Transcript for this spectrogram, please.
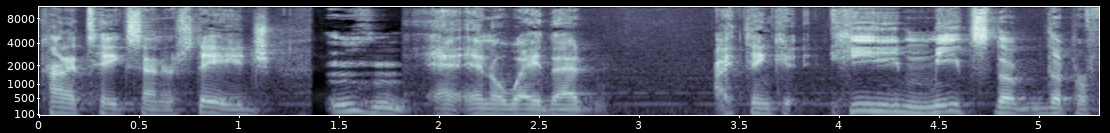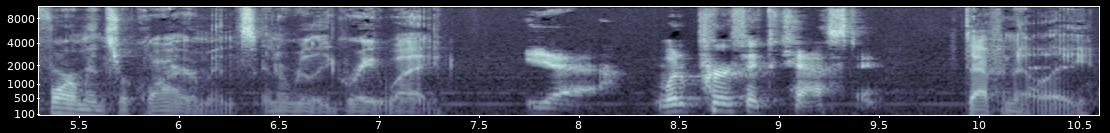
kind of take center stage hmm a- in a way that i think he meets the the performance requirements in a really great way. Yeah, what a perfect casting. definitely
